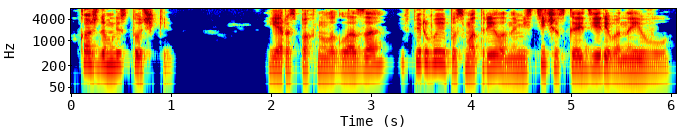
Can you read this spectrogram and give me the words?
в каждом листочке. Я распахнула глаза и впервые посмотрела на мистическое дерево наяву.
